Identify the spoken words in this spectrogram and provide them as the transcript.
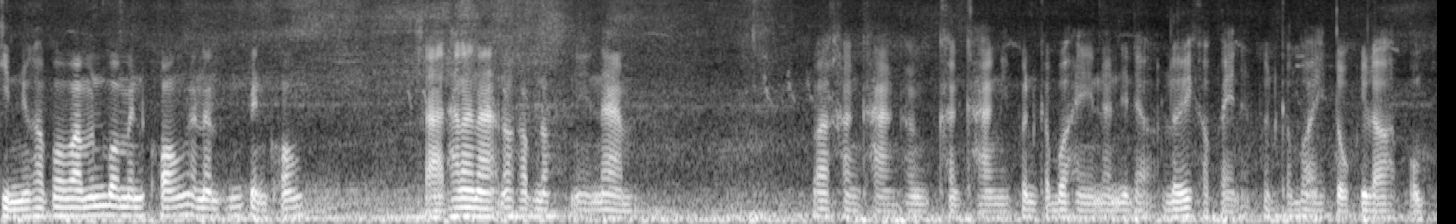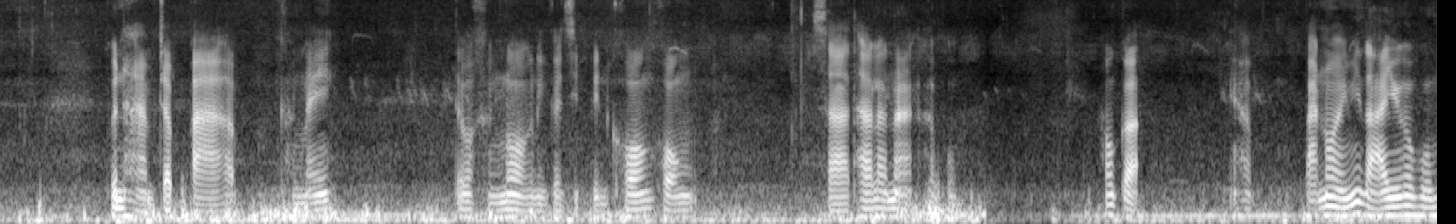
กินอยู่ครับ เพราะว่ามันบ่ม่นของอันนั้นมันเป็นของสาธารณะเนาะครับเนาะนี่น้ำว่าข้างๆข้างข้างข้างนี่เพื่อนก็บ่ให้นั่นอยู่แล้วเลยเข้าไปนะเพื่อนก็บ่ให้ตกอยู่แล้วครับผม เพื่อนหามจับปลาครับข้างในแต่ว่าข้างนอกนี่ก็สิเป็นของของสาธารณะครับผมเขาก็นี่ครับปลาน้อยมีหลายอยู่ครับผม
